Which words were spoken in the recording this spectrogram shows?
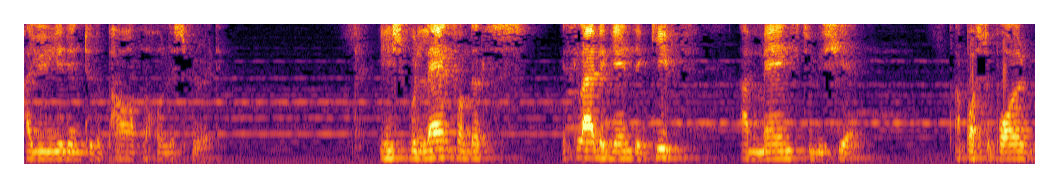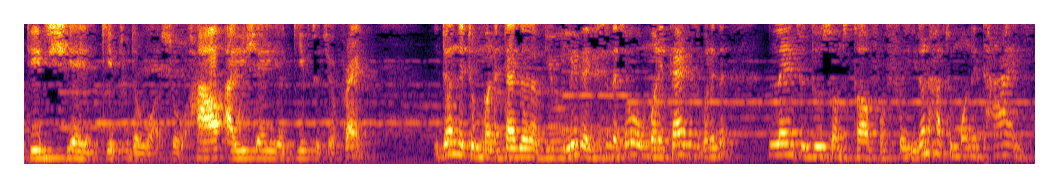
Are you yielding to the power of the Holy Spirit? We learn from this slide again the gifts are meant to be shared. Apostle Paul did share his gift with the world. So, how are you sharing your gift with your friend? You don't need to monetize it. You live as you say, oh, monetize this, monetize. Learn to do some stuff for free. You don't have to monetize.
